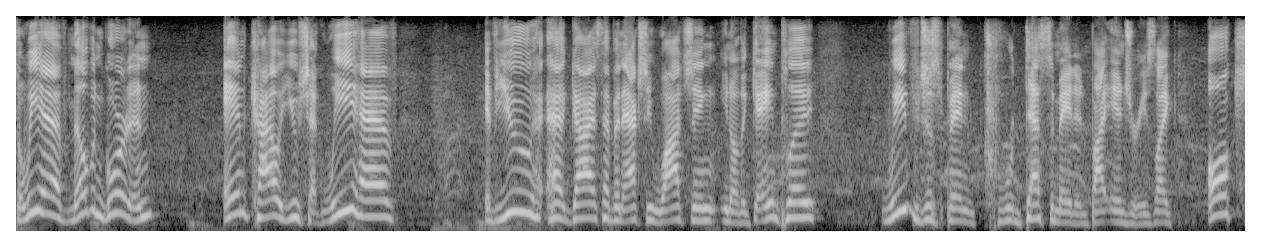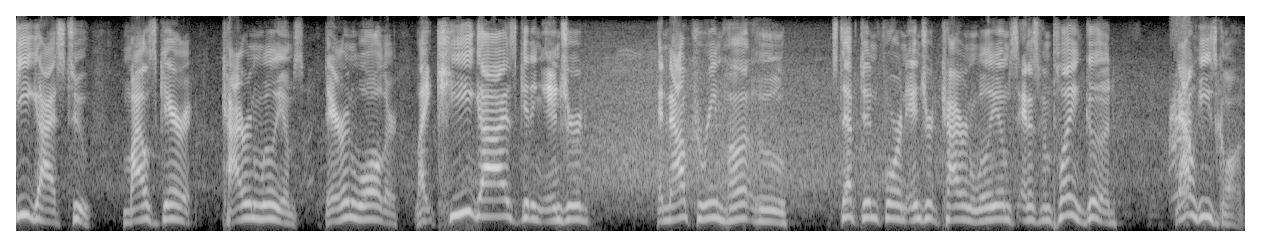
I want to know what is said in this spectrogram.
So we have Melvin Gordon and Kyle Juszczyk. We have, if you guys have been actually watching, you know, the gameplay, we've just been decimated by injuries. Like all key guys too. Myles Garrett, Kyren Williams, Darren Waller, like key guys getting injured. And now Kareem Hunt, who stepped in for an injured Kyren Williams and has been playing good. Now he's gone.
